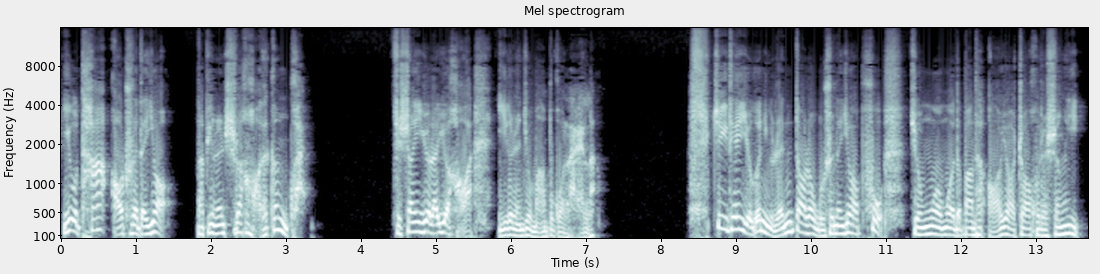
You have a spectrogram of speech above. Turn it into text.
用他熬出来的药，那病人吃了好的更快。这生意越来越好啊，一个人就忙不过来了。这一天，有个女人到了武顺的药铺，就默默的帮他熬药，招呼着生意。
